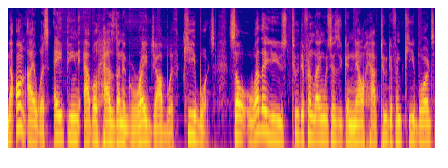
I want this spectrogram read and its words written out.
Now on iOS 18, Apple has done a great job with keyboards. So whether you use two different languages, you can now have two different keyboards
